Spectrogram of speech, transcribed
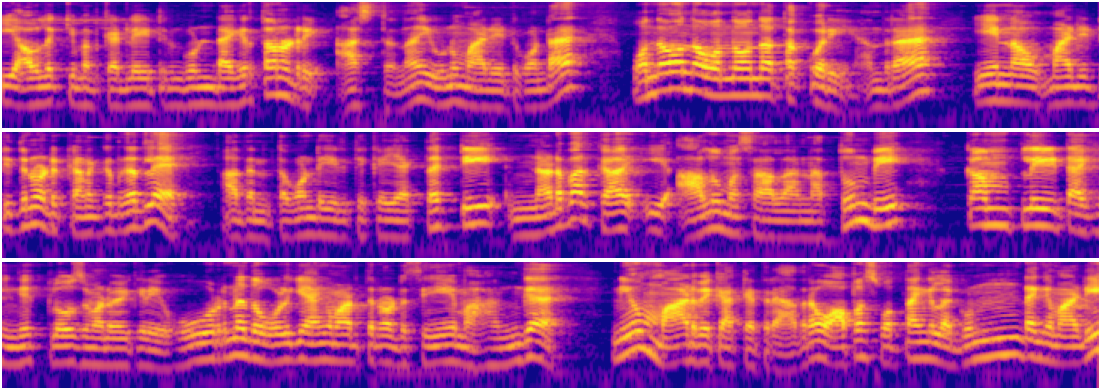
ಈ ಅವಲಕ್ಕಿ ಮತ್ತು ಕಡಲೆ ಹಿಟ್ಟಿನ ಗುಂಡಾಗಿರ್ತಾವೆ ನೋಡ್ರಿ. ಅಷ್ಟನ್ನು ಇವನು ಮಾಡಿ ಇಟ್ಕೊಂಡ ಒಂದೊಂದು ಒಂದೊಂದು ತಕ್ಕೋರಿ. ಅಂದ್ರೆ ಏನು ನಾವು ಮಾಡಿಟ್ಟಿದ್ದೀವಿ ನೋಡ್ರಿ ಕಣಕದ ಗದ್ಲೆ? ಅದನ್ನು ತಗೊಂಡು ಈ ರೀತಿ ಕೈಯಾಗಿ ತಟ್ಟಿ, ನಡ್ಬಾರ್ಕ ಈ ಆಲೂ ಮಸಾಲನ ತುಂಬಿ ಕಂಪ್ಲೀಟಾಗಿ ಹಿಂಗೆ ಕ್ಲೋಸ್ ಮಾಡ್ಬೇಕ್ರಿ. ಹೂರ್ಣದ ಹೋಳಿಗೆ ಹೆಂಗೆ ಮಾಡ್ತಾರೆ ನೋಡ್ರಿ, ಸೇಮ್ ಹಂಗೆ ನೀವು ಮಾಡ್ಬೇಕಾಕೈತ್ರಿ. ಆದ್ರೆ ವಾಪಸ್ ಒತ್ತಂಗಿಲ್ಲ, ಗುಂಡಂಗೆ ಮಾಡಿ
